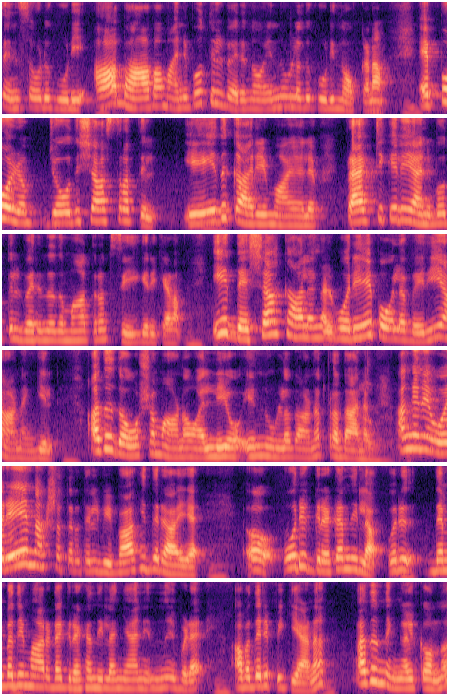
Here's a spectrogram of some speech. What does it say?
സെൻസോട് കൂടി ആ ഭാവം അനുഭവത്തിൽ വരുന്നോ എന്നുള്ളത് കൂടി നോക്കണം. എപ്പോഴും ജ്യോതിശാസ്ത്രത്തിൽ ഏത് കാര്യമായാലും പ്രാക്ടിക്കലി അനുഭവത്തിൽ വരുന്നത് മാത്രം സ്വീകരിക്കണം. ഈ ദശാകാലങ്ങൾ ഒരേപോലെ വരികയാണെങ്കിൽ അത് ദോഷമാണോ അല്ലയോ എന്നുള്ളതാണ് പ്രധാനം. അങ്ങനെ ഒരേ നക്ഷത്രത്തിൽ വിവാഹിതരായ ഒരു ഗ്രഹനില ഒരു ദമ്പതിമാരുടെ ഗ്രഹനില ഞാൻ ഇന്ന് ഇവിടെ അവതരിപ്പിക്കുകയാണ്. അത് നിങ്ങൾക്കൊന്ന്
